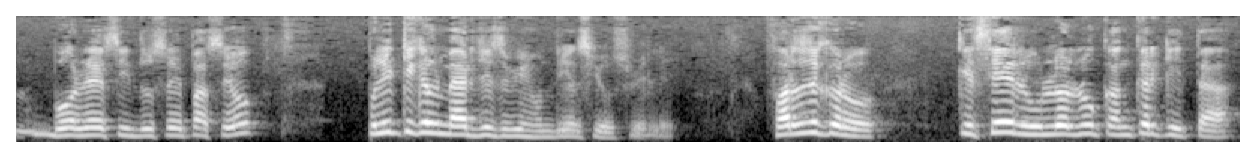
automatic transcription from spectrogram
ਬੋਲ ਰਹੇ ਸੀ ਦੂਸਰੇ ਪਾਸਿਓਂ ਪੋਲੀਟੀਕਲ ਮੈਰਿਜਸ ਵੀ ਹੁੰਦੀਆਂ ਸੀ ਉਸ ਵੇਲੇ ਫਰਜ਼ ਕਰੋ ਕਿਸੇ ਰੂਲਰ ਨੂੰ ਕੰਕਰ ਕੀਤਾ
